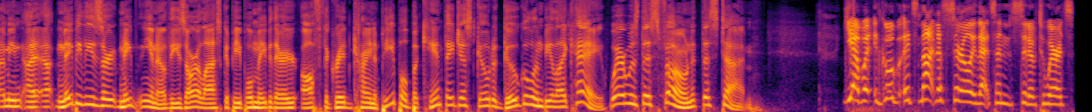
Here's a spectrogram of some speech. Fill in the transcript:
I mean, I, uh, maybe these are maybe you know these are Alaska people. Maybe they're off the grid kind of people, but can't they just go to Google and be like, "Hey, where was this phone at this time?" Yeah, but it, Google, it's not necessarily that sensitive to where it's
